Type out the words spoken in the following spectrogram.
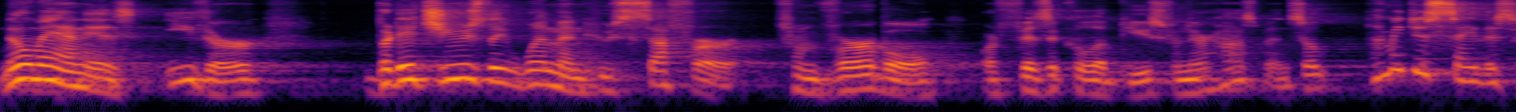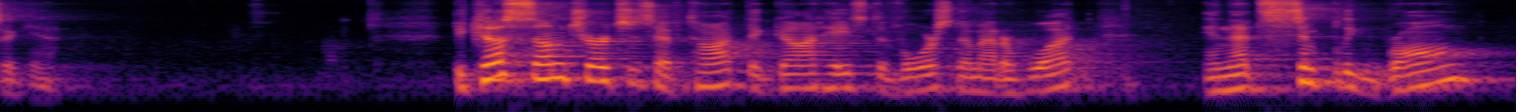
No man is either, but it's usually women who suffer from verbal or physical abuse from their husbands. So let me just say this again. Because some churches have taught that God hates divorce no matter what, and that's simply wrong,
